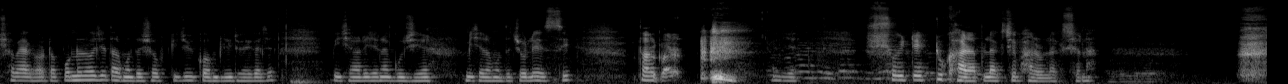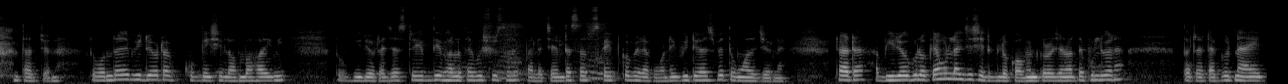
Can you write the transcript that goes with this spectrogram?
সব এগারোটা পনেরো হয়েছে, তার মধ্যে সব কিছুই কমপ্লিট হয়ে গেছে। বিছানা টিছানা গুছিয়ে বিছানার মধ্যে চলে এসেছি। তার কারণ যে শরীরটা একটু খারাপ লাগছে, ভালো লাগছে না। তার জন্য। তো বন্ধুরা ভিডিওটা খুব বেশি লম্বা হয়নি। তো ভিডিওটা জাস্ট এফ দিয়ে ভালো থাকবে, সুস্থ থাকবে। তাহলে চ্যানেলটা সাবস্ক্রাইব করবে, এরকম অনেক ভিডিও আসবে তোমাদের জন্য। টাটা। ভিডিওগুলো কেমন লাগছে সেগুলো কমেন্ট করে জানাতে ভুলবে না। তো টাটা গুড নাইট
